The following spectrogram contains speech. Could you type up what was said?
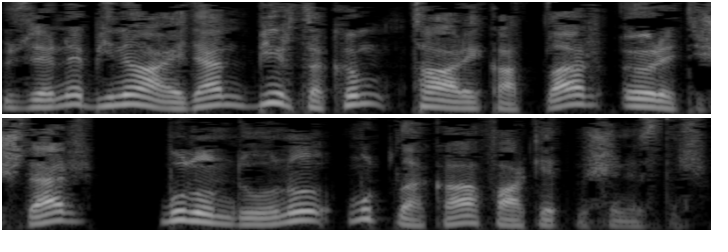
üzerine bina eden bir takım tarikatlar, öğretişler bulunduğunu mutlaka fark etmişsinizdir.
